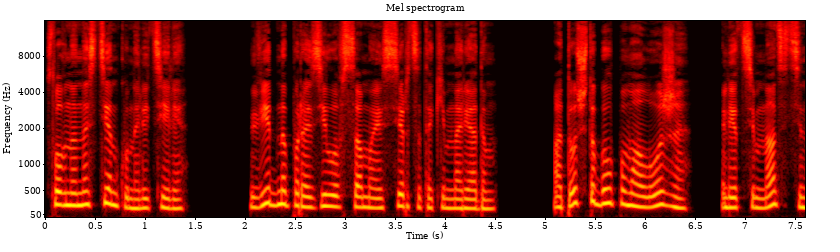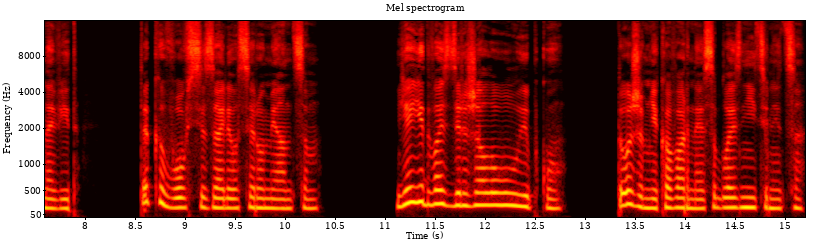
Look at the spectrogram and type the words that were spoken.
словно на стенку налетели. Видно, поразило в самое сердце таким нарядом. А тот, что был помоложе, лет 17 на вид, так и вовсе залился румянцем. Я едва сдержала улыбку. Тоже мне коварная соблазнительница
